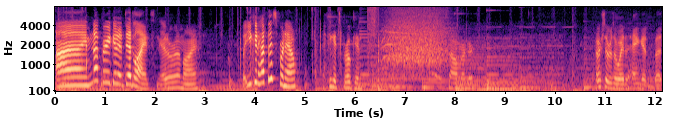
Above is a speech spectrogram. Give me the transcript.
I'm not very good at deadlines. Neither am I. But you can have this for now. I think it's broken. It's not a murder. I wish there was a way to hang it, but...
